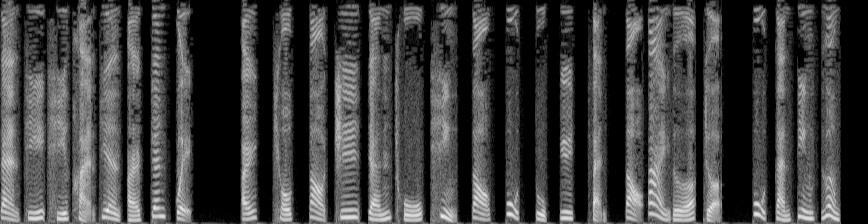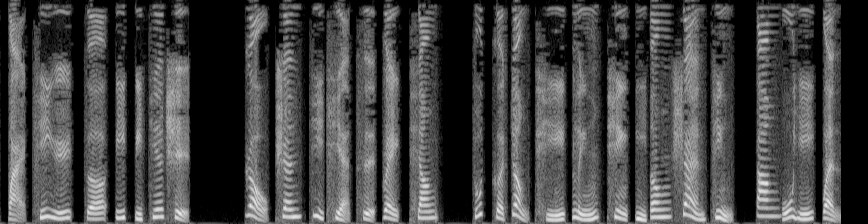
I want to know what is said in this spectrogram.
但极其罕见而珍贵，而。求道之人，除信道不笃与反道爱德者，不敢定论外，其余则比比皆是。肉身既显似瑞香，足可证其灵性已登善境，当无疑问。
